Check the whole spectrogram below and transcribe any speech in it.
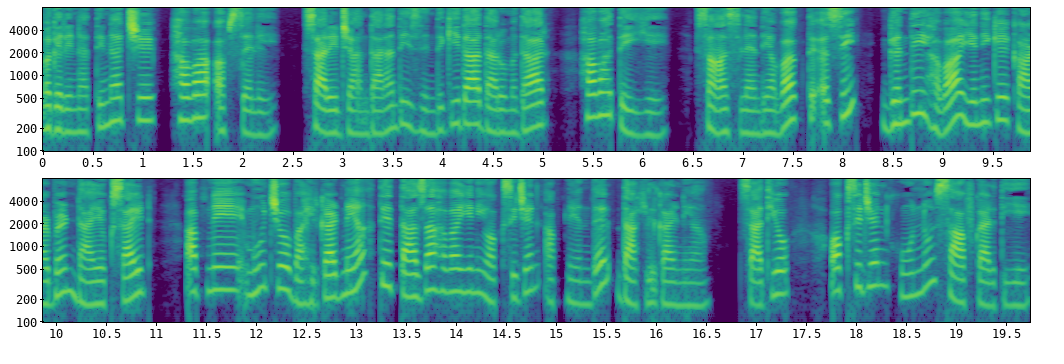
ਮਗਰ ਇਹਨਾਂ ਤਿੰਨਾਂ 'ਚ ਹਵਾ ਅਫਸਲ ਏ। ਸਾਰੇ ਜਾਨਦਾਰਾਂ ਦੀ ਜ਼ਿੰਦਗੀ ਦਾ ਦਾਰੋਮਦਾਰ ਹਵਾ ਤੇ ਹੀ ਏ। ਸਾਹ ਲੈਂਦਿਆਂ ਵਕਤ ਅਸੀਂ ਗੰਦੀ ਹਵਾ ਯਾਨੀ ਕਿ ਕਾਰਬਨ ਡਾਈਆਕਸਾਈਡ ਆਪਣੇ ਮੂੰਹ ਚੋਂ ਬਾਹਰ ਕੱਢਨੇ ਆ ਤੇ ਤਾਜ਼ਾ ਹਵਾ ਯਾਨੀ ਆਕਸੀਜਨ ਆਪਣੇ ਅੰਦਰ ਦਾਖਲ ਕਰਨੇ ਆ। ਸਾਥੀਓ, ਆਕਸੀਜਨ ਖੂਨ ਨੂੰ ਸਾਫ਼ ਕਰਦੀ ਏ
